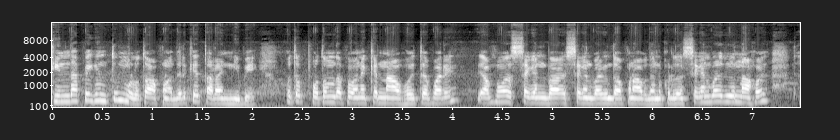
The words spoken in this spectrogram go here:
তিন ধাপে কিন্তু মূলত আপনাদেরকে তারা নিবে। হয়তো প্রথম ধাপে অনেকে নাও হইতে পারে, আপনার সেকেন্ড বার সেকেন্ড বার কিন্তু আপনার আবেদন করতে সেকেন্ড বার যদি না হয়, তো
